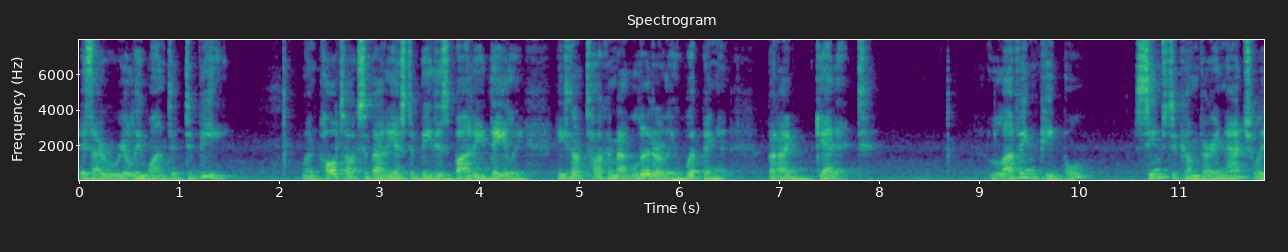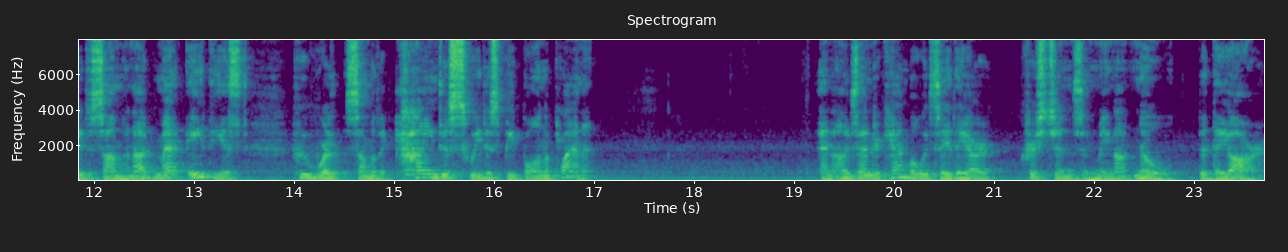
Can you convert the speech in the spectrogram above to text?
as I really want it to be. When Paul talks about he has to beat his body daily, he's not talking about literally whipping it, but I get it. Loving people seems to come very naturally to some, and I've met atheists who were some of the kindest, sweetest people on the planet. And Alexander Campbell would say they are Christians and may not know that they are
